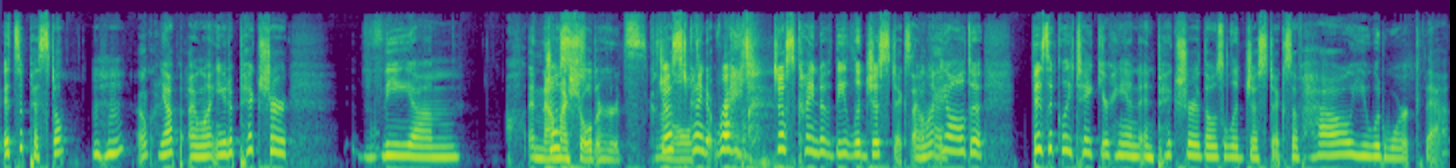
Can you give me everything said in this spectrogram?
it's a pistol mm-hmm. Okay. yep i want you to picture the um And now my Just- shoulder hurts. just kind of right just kind of the logistics i want y'all to physically take your hand and picture those logistics of how you would work that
